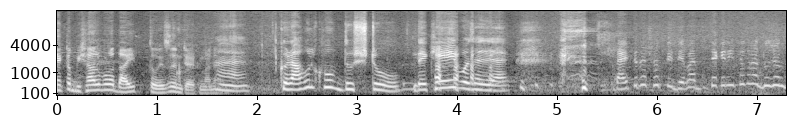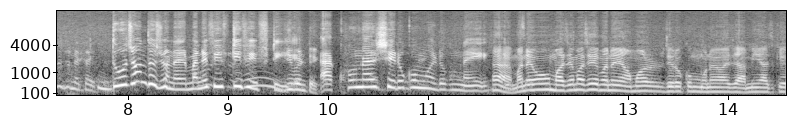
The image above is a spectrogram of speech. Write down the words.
একটা বিশাল বড় দায়িত্ব ইজন্ট ইট মানে? হ্যাঁ রাহুল খুব দুষ্টু দেখেই বোঝা যায়। দায়িত্বটা সত্যি দেবাদি থেকে নিতে না দুজন দুজনের দায়িত্ব? দুজন দুজনের মানে ফিফটি ফিফটি. এখন আর সেরকম ওইরকম নেই। হ্যাঁ মানে ও মাঝে মাঝে মানে আমার যেরকম মনে হয় যে আমি আজকে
